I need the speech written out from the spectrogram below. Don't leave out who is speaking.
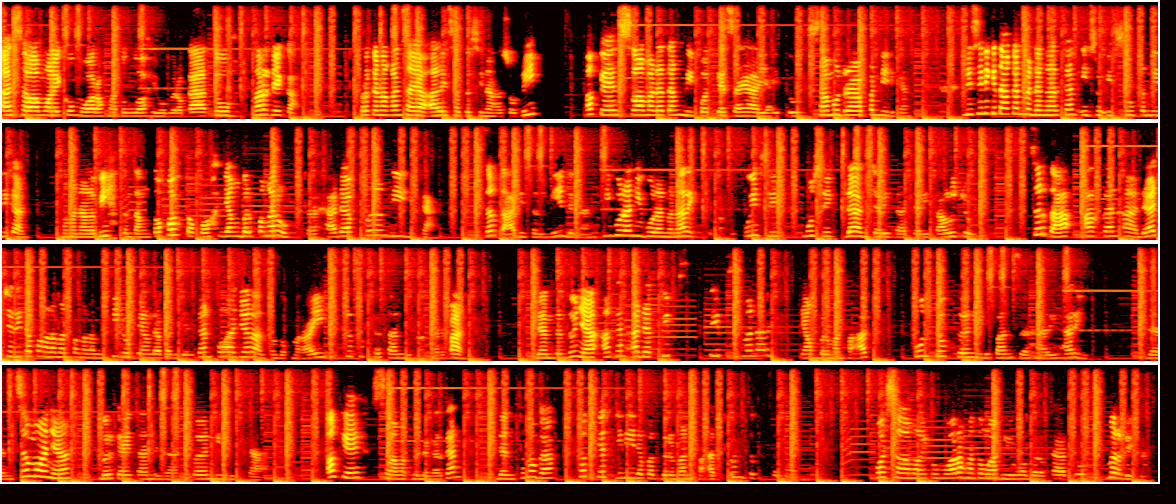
Speaker 1: Assalamualaikum warahmatullahi wabarakatuh. Merdeka. Perkenalkan saya Ali Satusina Asobri. Oke, selamat datang di podcast saya yaitu Samudra Pendidikan. Di sini kita akan mendengarkan isu-isu pendidikan, mengenal lebih tentang tokoh-tokoh yang berpengaruh terhadap pendidikan, serta diselingi dengan hiburan-hiburan menarik seperti puisi, musik, dan cerita-cerita lucu serta akan ada cerita pengalaman-pengalaman hidup yang dapat dijadikan pelajaran untuk meraih kesuksesan di masa depan. Dan tentunya akan ada tips-tips menarik yang bermanfaat untuk kehidupan sehari-hari. Dan semuanya berkaitan dengan pendidikan. Oke, selamat mendengarkan dan semoga podcast ini dapat bermanfaat untuk. Wassalamualaikum warahmatullahi wabarakatuh. Merdeka.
